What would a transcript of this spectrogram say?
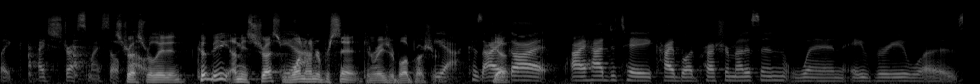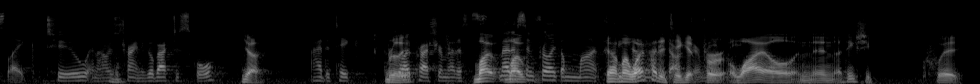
like, I stress myself. Stress out. related, could be. I mean, stress Yeah. 100% can raise your blood pressure. Yeah, because I Yeah. got, I had to take high blood pressure medicine when Avery was like two and I was mm-hmm. trying to go back to school. Yeah. I had to take Really? blood pressure medicine, My- my- medicine for like a month. Yeah, my wife had to take it for a while, and then I think she quit.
